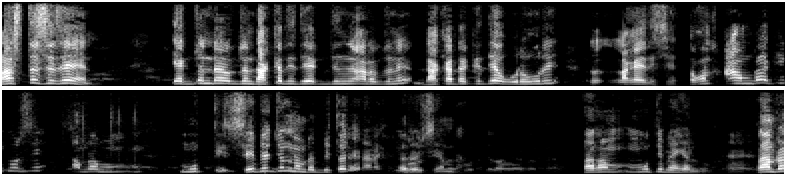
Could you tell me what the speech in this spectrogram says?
নাচতেছে যে একজন একজন ধাক্কা দিতে একদিন আরেকজনে ধাক্কা টাক্কি দিয়ে উড়াউড়ি লাগাই দিছে। তখন আমরা কি করছি আমরা মূর্তি সেফের জন্য আমরা ভিতরে রয়েছি আমরা। তারা মূর্তি ভেঙে গেল। আমরা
